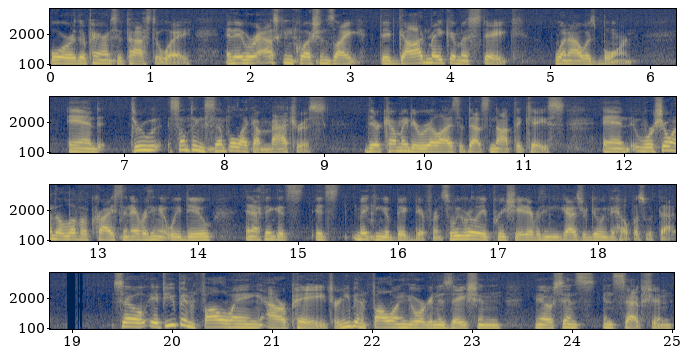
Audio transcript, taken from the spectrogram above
or their parents had passed away. And they were asking questions like, Did God make a mistake when I was born? And through something simple like a mattress, they're coming to realize that that's not the case. And we're showing the love of Christ in everything that we do. And I think it's it's making a big difference. So we really appreciate everything you guys are doing to help us with that. So if you've been following our page or you've been following the organization, you know, since inception,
